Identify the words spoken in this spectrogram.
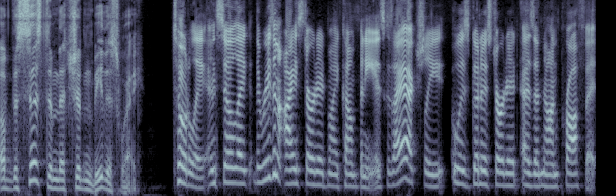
of the system that shouldn't be this way. Totally. And so, like, the reason I started my company is because I actually was going to start it as a nonprofit.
